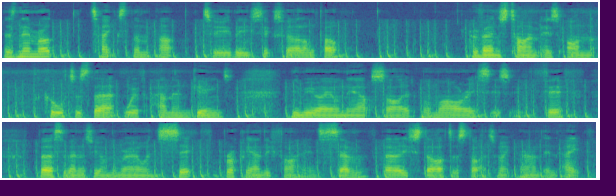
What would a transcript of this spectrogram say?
As Nimrod takes them up to the six furlong pole, Revenge Time is on the quarters there with Hanan Gaines, Nimue on the outside, Momaris is in fifth, Burst of Energy on the rail in sixth, Broccoli Andy Fine in seventh, Early Starter starting to make ground in eighth.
